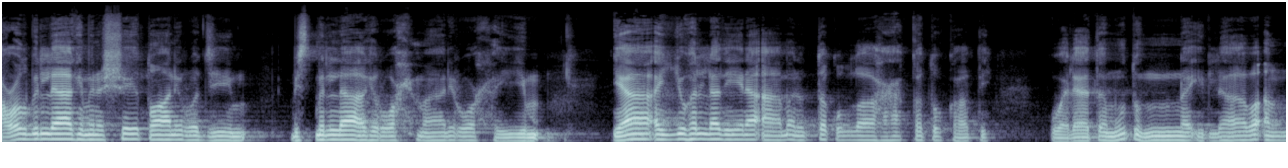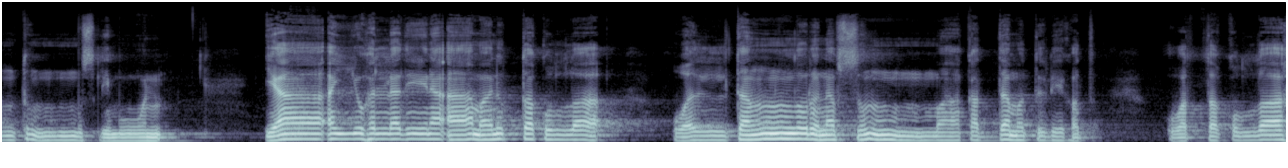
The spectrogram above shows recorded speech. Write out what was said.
أعوذ بالله من الشيطان الرجيم بسم الله الرحمن الرحيم يا أيها الذين آمنوا اتقوا الله حق تقاته ولا تموتن إلا وأنتم مسلمون يا أيها الذين آمنوا اتقوا الله ولتنظر نفس ما قدمت لغد واتقوا الله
